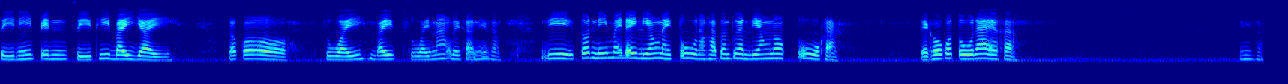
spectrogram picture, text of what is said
สีนี้เป็นสีที่ใบใหญ่ แล้วก็สวยใบสวยมากเลยค่ะนี่ค่ะ ดีต้นนี้ไม่ได้เลี้ยงในตู้นะคะ เพื่อนๆเลี้ยงนอกตู้ค่ะ แต่เขาก็โตได้ค่ะ นี่ค่ะ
